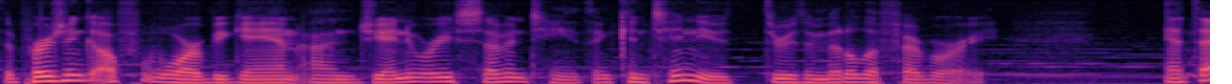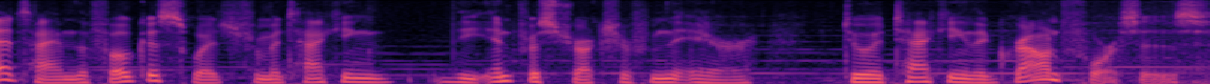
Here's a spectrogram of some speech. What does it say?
The Persian Gulf War began on January 17th and continued through the middle of February. At that time, the focus switched from attacking the infrastructure from the air to attacking the ground forces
